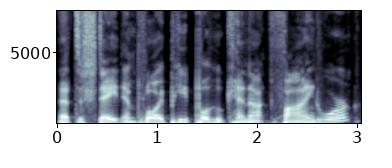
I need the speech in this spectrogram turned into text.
that the state employ people who cannot find work?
